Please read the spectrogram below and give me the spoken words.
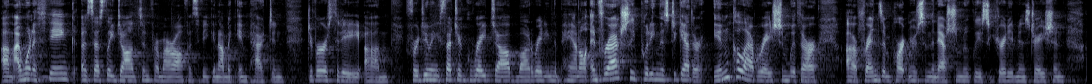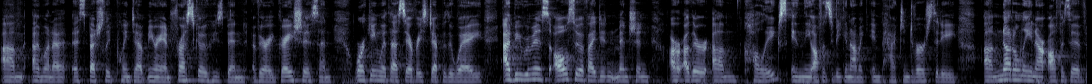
Um, I want to thank uh, Cecily Johnson from our Office of Economic Impact and Diversity um, for doing such a great job moderating the panel and for actually putting this together in collaboration with our uh, friends and partners from the National Nuclear Security Administration. Um, I want to especially point out Marianne Fresco, who's been very gracious and working with us every step of the way. I'd be remiss also if I didn't mention our other um, colleagues in the Office of Economic Impact and Diversity, um, not only in our Office of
